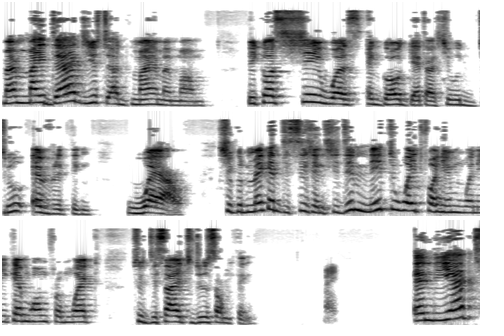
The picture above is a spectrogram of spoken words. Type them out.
My my dad used to admire my mom because she was a go-getter. She would do everything well. She could make a decision. She didn't need to wait for him when he came home from work to decide to do something. Right. And yet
